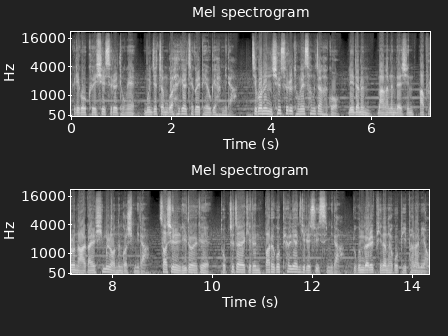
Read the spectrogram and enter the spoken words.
그리고 그 실수를 통해 문제점과 해결책을 배우게 합니다. 직원은 실수를 통해 성장하고 리더는 망하는 대신 앞으로 나아갈 힘을 얻는 것입니다. 사실 리더에게 독재자의 길은 빠르고 편리한 길일 수 있습니다. 누군가를 비난하고 비판하며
